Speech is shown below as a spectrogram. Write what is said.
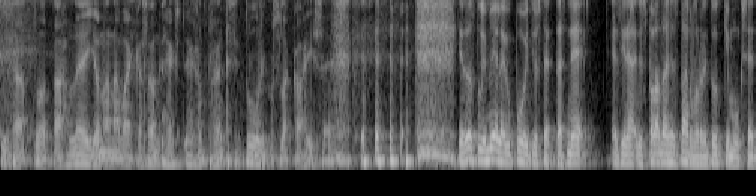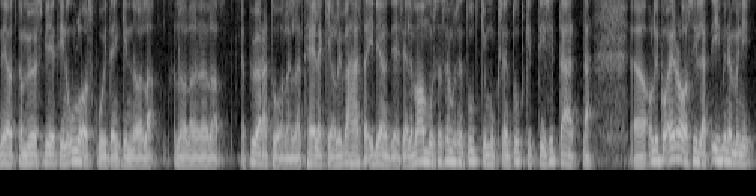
pitää tuota leijonana, vaikka se on 99 prosenttisesti tuuli, kun sillä kahisee. ja tuosta tuli mieleen, kun puhuit just, että ne, siinä, jos palataan sen Star Warsin tutkimukseen, että ne, jotka myös vietiin ulos kuitenkin noilla, noilla, noilla pyörätuoleilla, että heilläkin oli vähän sitä ideointia siellä. Mä muistan semmoisen tutkimuksen, tutkittiin sitä, että äh, oliko ero sillä, että ihminen meni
